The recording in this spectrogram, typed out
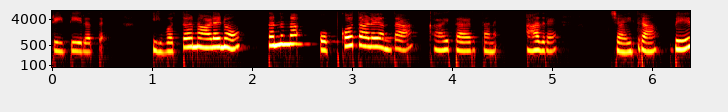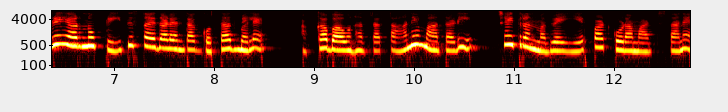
ಪ್ರೀತಿ ಇರತ್ತೆ. ಇವತ್ತೋ ನಾಳೆನೋ ತನ್ನನ್ನ ಒಪ್ಕೋತಾಳೆ ಅಂತ ಕಾಯ್ತಾ ಇರ್ತಾನೆ. ಆದ್ರೆ ಚೈತ್ರ ಬೇರೆ ಯಾರನ್ನು ಪ್ರೀತಿಸ್ತಾ ಇದ್ದಾಳೆ ಅಂತ ಗೊತ್ತಾದ್ಮೇಲೆ ಅಕ್ಕ ಬಾವನ ಹತ್ರ ತಾನೇ ಮಾತಾಡಿ ಚೈತ್ರನ್ ಮದ್ವೆ ಏರ್ಪಾಟ್ ಕೂಡ ಮಾಡಿಸ್ತಾನೆ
